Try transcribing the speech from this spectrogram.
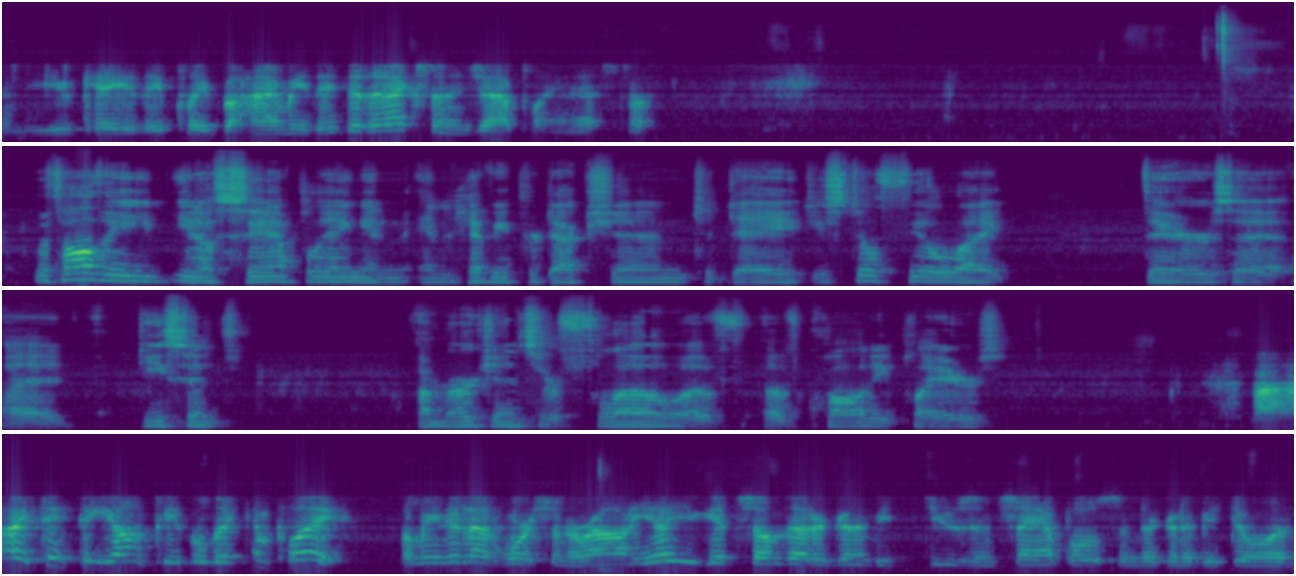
in the UK. They played behind me. They did an excellent job playing that stuff. With all the you know sampling and, and heavy production today, do you still feel like there's a, a decent emergence or flow of, of quality players? Uh, I think the young people that can play. I mean, they're not horsing around. Yeah, you get some that are going to be using samples and they're going to be doing,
